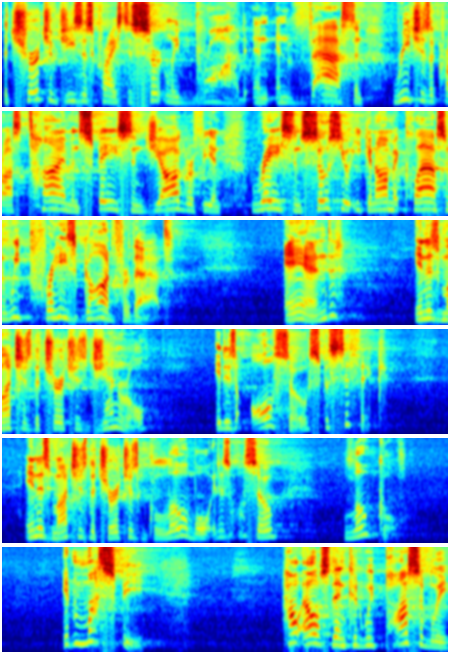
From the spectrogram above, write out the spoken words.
The church of Jesus Christ is certainly broad and, and vast and reaches across time and space and geography and race and socioeconomic class, and we praise God for that. And inasmuch as the church is general, it is also specific. Inasmuch as the church is global, it is also local. It must be. How else then could we possibly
